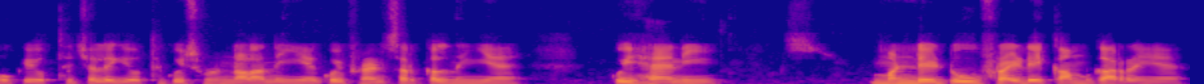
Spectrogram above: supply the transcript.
ਹੋ ਕੇ ਉੱਥੇ ਚਲੇ ਗਏ। ਉੱਥੇ ਕੋਈ ਸੁਣਨ ਵਾਲਾ ਨਹੀਂ ਹੈ ਕੋਈ ਫਰੈਂਡ ਸਰਕਲ ਨਹੀਂ ਹੈ ਕੋਈ ਹੈ ਨਹੀਂ। ਮੰਡੇ ਟੂ ਫਰਾਈਡੇ ਕੰਮ ਕਰ ਰਹੇ ਹੈ।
